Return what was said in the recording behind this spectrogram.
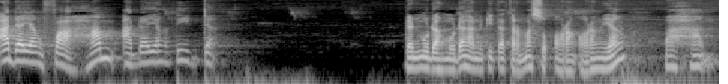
Ada yang faham, ada yang tidak. Dan mudah-mudahan kita termasuk orang-orang yang paham.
